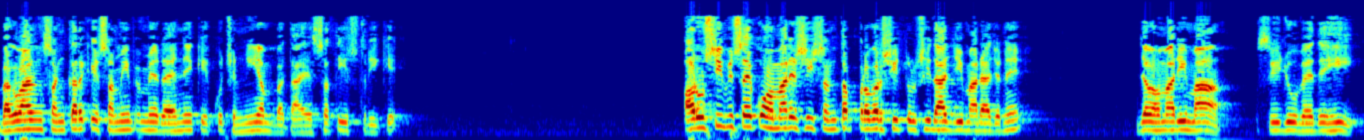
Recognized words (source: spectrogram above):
भगवान शंकर के समीप में रहने के कुछ नियम बताए सती स्त्री के। और उसी विषय को हमारे श्री संत प्रवर श्री तुलसीदास जी महाराज ने, जब हमारी माँ श्रीजू वैदेही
